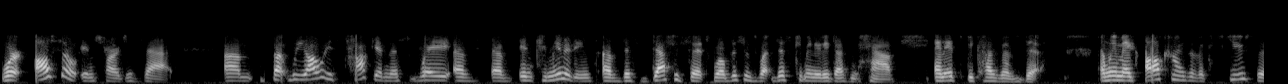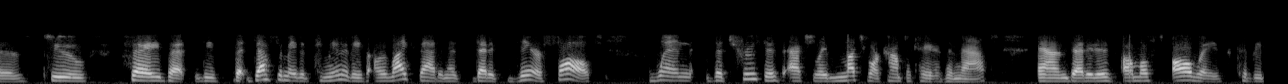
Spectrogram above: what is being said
were also in charge of that. Um, but we always talk in this way of, of in communities of this deficit. Well, this is what this community doesn't have, and it's because of this. And we make all kinds of excuses to say that these that decimated communities are like that and that it's their fault when the truth is actually much more complicated than that and that it is almost always could be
